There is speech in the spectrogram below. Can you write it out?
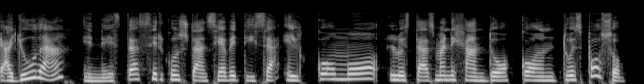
ayuda en esta circunstancia, Betisa, el cómo lo estás manejando con tu esposo,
